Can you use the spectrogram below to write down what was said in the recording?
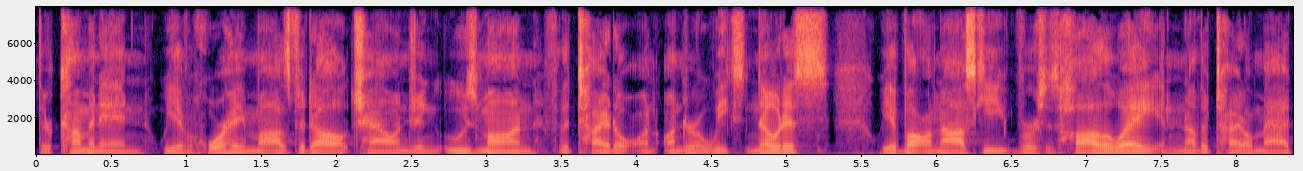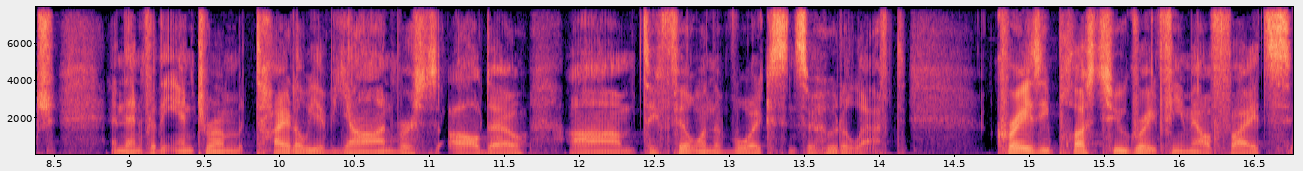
They're coming in. We have Jorge Masvidal challenging Usman for the title on under a week's notice. We have Volkanovski versus Holloway in another title match, and then for the interim title, we have Yan versus Aldo um, to fill in the void since Cejudo left. Crazy plus two great female fights.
